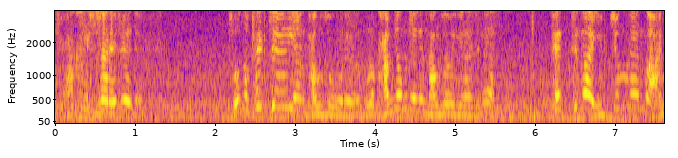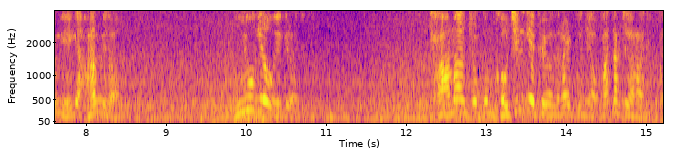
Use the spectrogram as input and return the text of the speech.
정확하게 수사를 해줘야 돼. 저도 팩트에 의한 방송을 해요. 물론 감정적인 방송이긴 하지만 팩트가 입증된 거 아니면 얘기 안 합니다. 의혹이라고 얘기를 하지. 다만 조금 거칠게 표현을 할 뿐이야 화딱지가 나니까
